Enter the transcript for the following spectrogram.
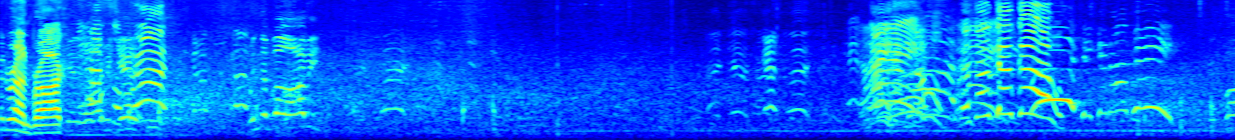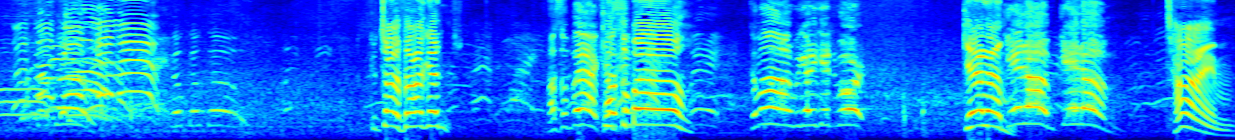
Good run, Brock. Good hustle. Brock. Win the ball, Avi. Nice. Go, go, go, go. Take it, Obi. Go, go, Caleb. Go, go, go. Good job, Falcon. Hustle back. Get the hustle back. Come on. We got to get more. Get him. Get him. Get him. Time.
